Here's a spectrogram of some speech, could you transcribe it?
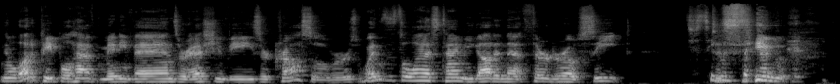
you know, a lot of people have minivans or SUVs or crossovers. When's the last time you got in that third row seat see to see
